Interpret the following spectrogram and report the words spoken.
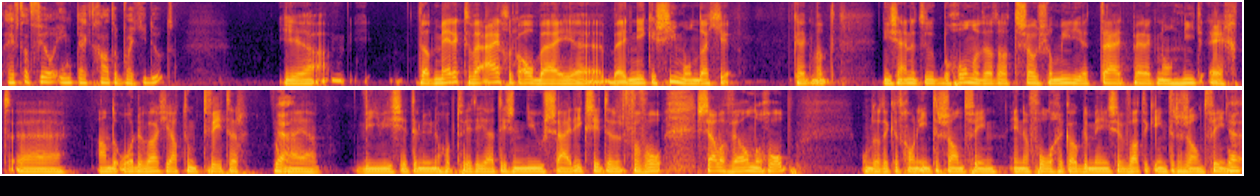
Heeft dat veel impact gehad op wat je doet? Ja, dat merkten we eigenlijk al bij, eh, bij Nick en Simon. Dat je, kijk, want die zijn natuurlijk begonnen dat dat social media tijdperk nog niet echt eh, aan de orde was. Je had toen Twitter. Ja. Nou ja, wie, wie zit er nu nog op Twitter? Ja, het is een nieuwssite. Ik zit er vervol zelf wel nog op. Omdat ik het gewoon interessant vind. En dan volg ik ook de mensen wat ik interessant vind. Ja.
